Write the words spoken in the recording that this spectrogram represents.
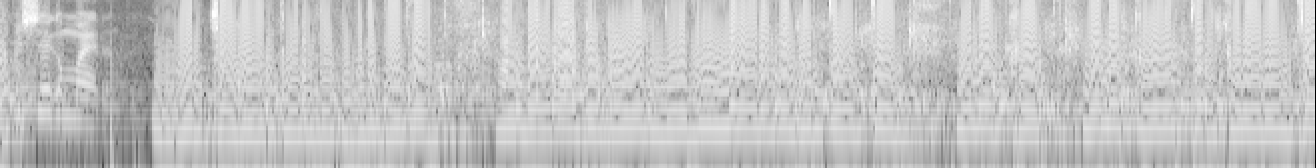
அபிஷேகமா இருந்து உனக்கு உனக்கு வைத்திருக்கிறேன் என்று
